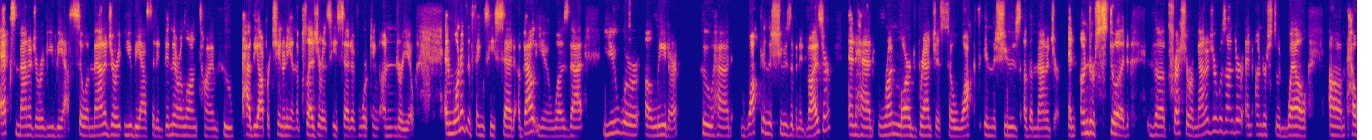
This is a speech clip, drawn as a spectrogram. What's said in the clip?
ex manager of UBS. So, a manager at UBS that had been there a long time who had the opportunity and the pleasure, as he said, of working under you. And one of the things he said about you was that you were a leader who had walked in the shoes of an advisor and had run large branches, so walked in the shoes of a manager and understood the pressure a manager was under and understood well um, how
